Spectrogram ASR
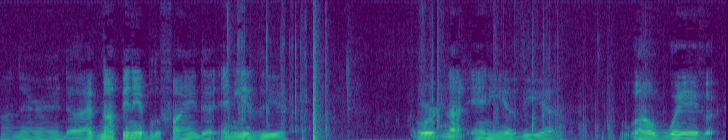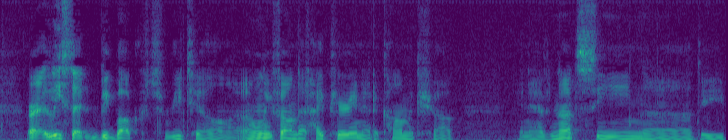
on there. And uh, I've not been able to find uh, any of the, or not any of the uh, uh, Wave, or at least at big box retail. I only found that Hyperion at a comic shop. And have not seen uh, the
